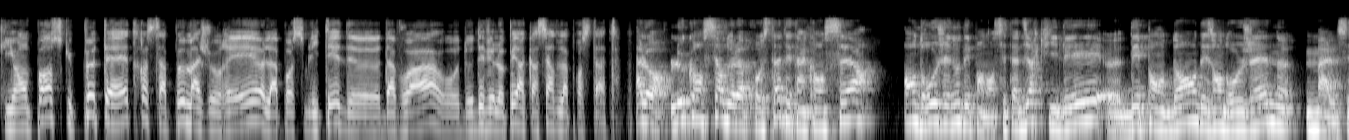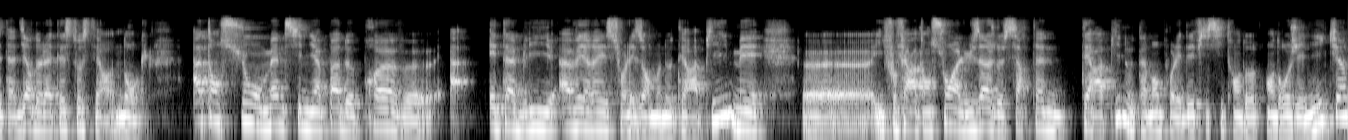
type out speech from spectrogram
qui on pense que peut-être ça peut majorer la possibilité d'avoir ou de développer un cancer de la prostate? Alors, le cancer de la prostate est un cancer androgénodépendant, c'est-à-dire qu'il est euh, dépendant des androgènes mâles, c'est-à-dire de la testostérone. Donc, attention, même s'il n'y a pas de preuves euh, établi, avéré sur les hormonothérapies, mais euh, il faut faire attention à l'usage de certaines thérapies, notamment pour les déficits androgéniques,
